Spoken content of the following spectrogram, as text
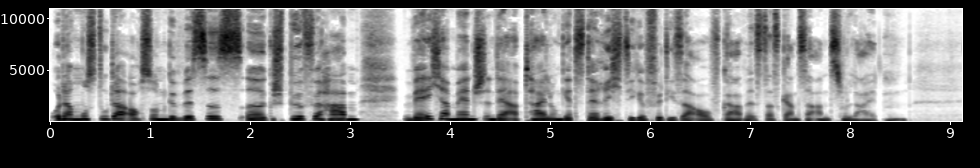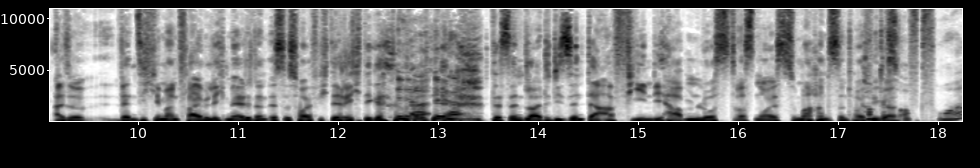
Oder musst du da auch so ein gewisses äh, Gespür für haben, welcher Mensch in der Abteilung jetzt der Richtige für diese Aufgabe ist, das Ganze anzuleiten? Also wenn sich jemand freiwillig meldet, dann ist es häufig der Richtige. Ja, ja. Das sind Leute, die sind da affin, die haben Lust, was Neues zu machen. Das sind häufiger. Kommt das oft vor?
